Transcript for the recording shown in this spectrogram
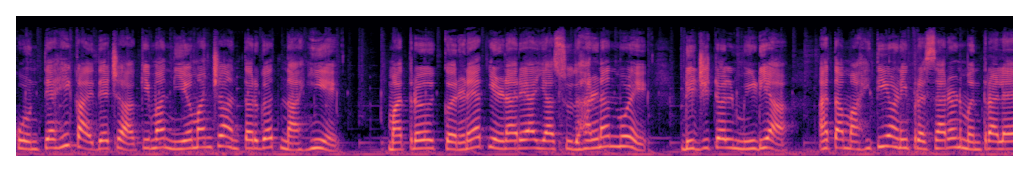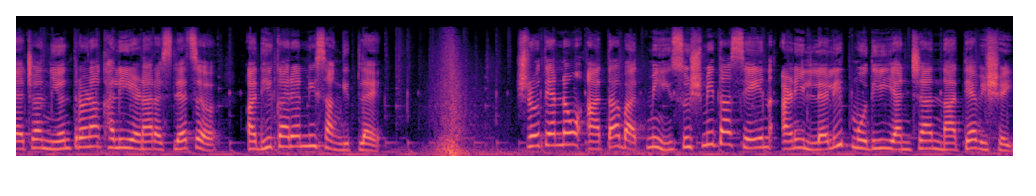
कोणत्याही कायद्याच्या किंवा नियमांच्या अंतर्गत नाहीये. मात्र करण्यात येणाऱ्या या सुधारणांमुळे डिजिटल मीडिया आता माहिती आणि प्रसारण मंत्रालयाच्या नियंत्रणाखाली येणार असल्याचं अधिकाऱ्यांनी सांगितलंय. श्रोत्यांनो आता बातमी सुष्मिता सेन आणि ललित मोदी यांच्या नात्याविषयी.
